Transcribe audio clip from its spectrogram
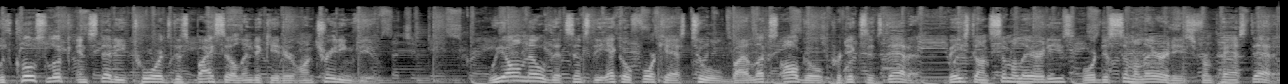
with close look and steady towards this buy-sell indicator on TradingView. We all know that since the Echo Forecast tool by Lux Algo predicts its data based on similarities or dissimilarities from past data,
